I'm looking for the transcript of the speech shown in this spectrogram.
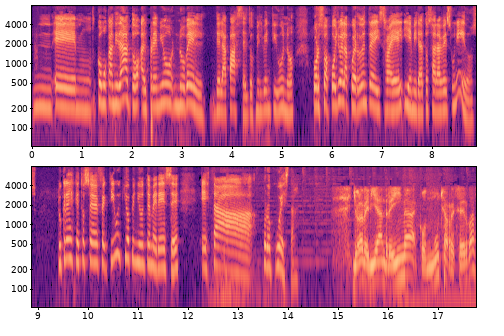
mm, em, como candidato al Premio Nobel de la Paz del 2021 por su apoyo al acuerdo entre Israel y Emiratos Árabes Unidos. ¿Tú crees que esto sea efectivo y qué opinión te merece esta propuesta? Yo la vería, Andreina, con muchas reservas,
